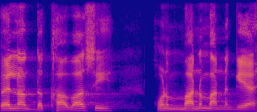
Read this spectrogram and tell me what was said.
ਪਹਿਲਾਂ ਦਿਖਾਵਾ ਸੀ, ਹੁਣ ਮਨ ਮੰਨ ਗਿਆ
